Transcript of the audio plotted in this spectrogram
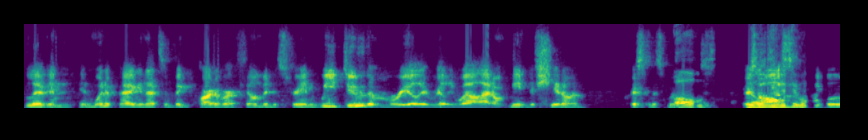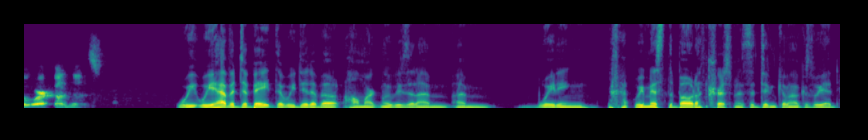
live in, in Winnipeg and that's a big part of our film industry, and we do them really, really well. I don't mean to shit on Christmas movies. Oh, There's no, awesome people who work on those. we we have a debate that we did about Hallmark movies that I'm I'm waiting. We missed the boat on Christmas. It didn't come out because we had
